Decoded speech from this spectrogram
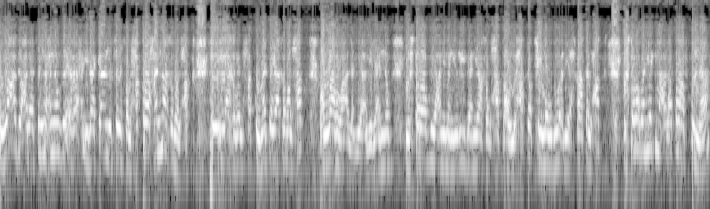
ووعدوا على أساس نحن راح. إذا كان لفيصل حق راح نأخذ الحق. كيف يأخذ الحق؟ ومتى يأخذ الحق؟ الله أعلم يعني لأنه يفترض يعني من يريد أن يأخذ حق أو يحقق في موضوع لإحقاق الحق يفترض أن يجمع الأطراف كلها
